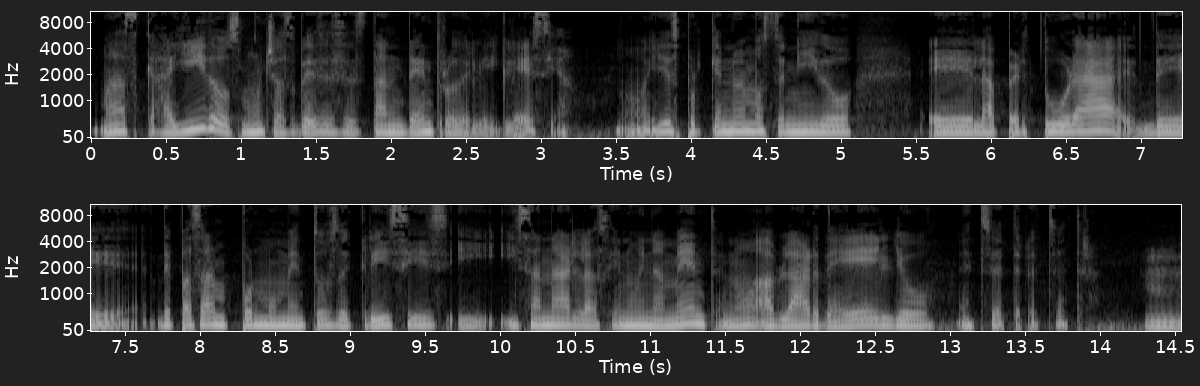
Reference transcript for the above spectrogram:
más caídos muchas veces están dentro de la iglesia, ¿no? Y es porque no hemos tenido eh, la apertura de, de, pasar por momentos de crisis y, y, sanarlas genuinamente, ¿no? Hablar de ello, etcétera, etcétera. Mm,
